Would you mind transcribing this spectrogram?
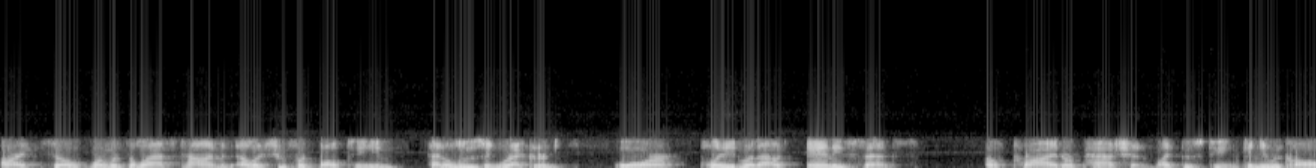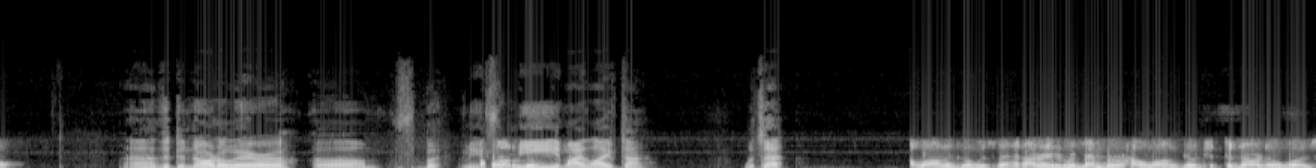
All right. So when was the last time an LSU football team had a losing record or played without any sense of pride or passion like this team? Can you recall? Uh, the DiNardo era, um, but I mean, for me ago? in my lifetime, what's that? How long ago was that? I don't even remember how long ago DiNardo was.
